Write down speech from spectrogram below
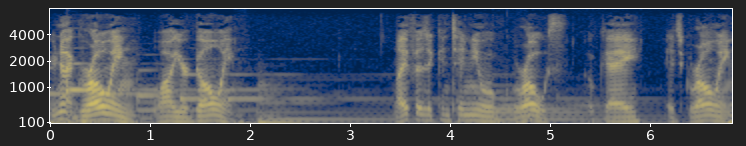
you're not growing while you're going. Life is a continual growth, okay? It's growing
